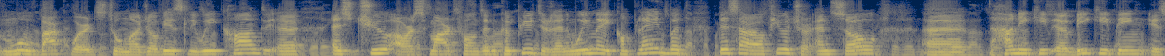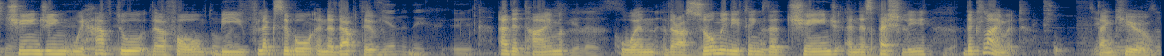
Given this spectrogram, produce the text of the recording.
move backwards too much. Obviously, we can't uh, eschew our Tak samo z smartphones and computers, and we may complain, but these are our future. And so, Myślę, że musimy uh, honey keep, uh, beekeeping is changing. We have to therefore be flexible and adaptive e, at a time when there are so many things that change, and especially the climate. Thank you.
